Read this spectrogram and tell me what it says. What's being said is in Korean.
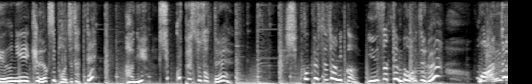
예은이 갤럭시 버즈 샀대? 아니 19패스 샀대 19패스 사니까 인싸템 버즈를? 완전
